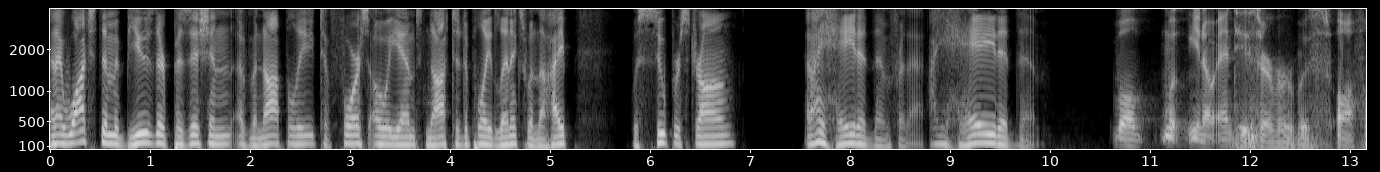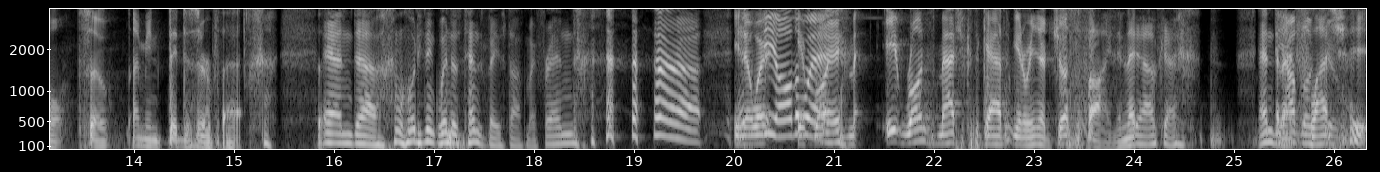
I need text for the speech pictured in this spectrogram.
And I watched them abuse their position of monopoly to force OEMs not to deploy Linux when the hype was super strong. And I hated them for that. I hated them. Well, you know, NT server was awful. So, I mean, they deserve that. and uh, what do you think Windows 10 is based off, my friend? you know what? All the it way. Runs, it runs Magic the Gathering Arena just fine. And that's, yeah, okay. And Diablo and Flash, 2.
